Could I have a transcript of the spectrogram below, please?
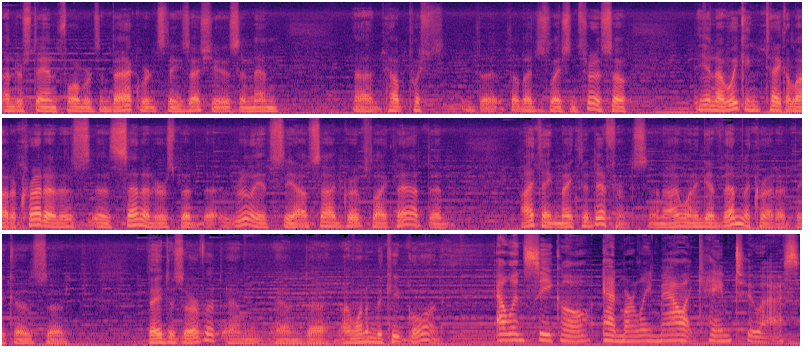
understand forwards and backwards these issues, and then uh, help push the, the, legislation through. So, you know, we can take a lot of credit as, as senators, but uh, really it's the outside groups like that that I think make the difference. And I want to give them the credit because uh, they deserve it and, and uh, I want them to keep going. Ellen Sigal and Marlene Malik came to us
